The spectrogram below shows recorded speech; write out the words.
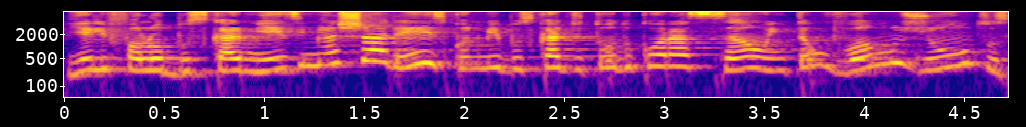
e ele falou: Buscar-me-eis e me achareis quando me buscar de todo o coração. Então vamos juntos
